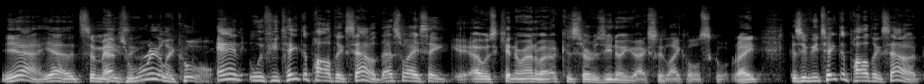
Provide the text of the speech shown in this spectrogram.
Yeah, yeah, it's amazing. That's really cool. And if you take the politics out, that's why I say I was kidding around about oh, conservatives. You know, you actually like old school, right? Because if you take the politics out,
